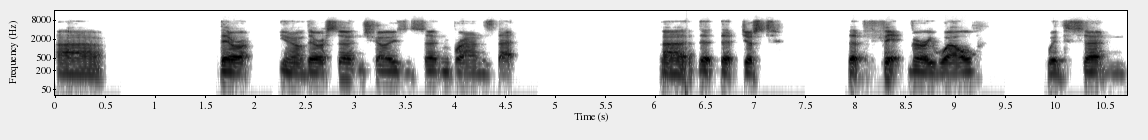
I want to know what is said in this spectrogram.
uh, there are you know there are certain shows and certain brands that uh, that that just that fit very well with certain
